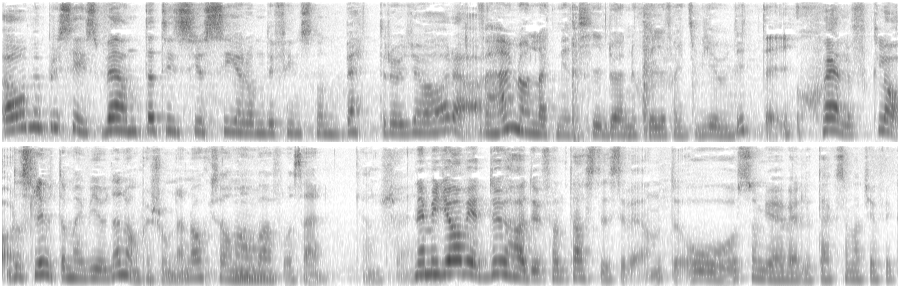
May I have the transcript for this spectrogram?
Ja men precis, vänta tills jag ser om det finns något bättre att göra. För här har någon lagt ner tid och energi och faktiskt bjudit dig. Självklart. Då slutar man ju bjuda de personerna också om man Ja. bara får så här, kanske. Nej men jag vet, du hade ju ett fantastiskt event och som jag är väldigt tacksam att jag fick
